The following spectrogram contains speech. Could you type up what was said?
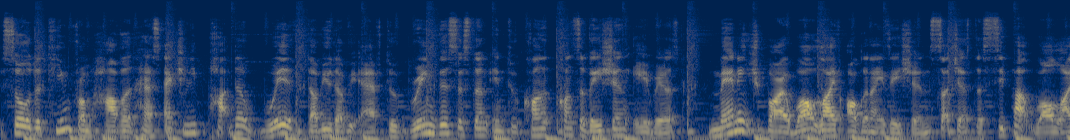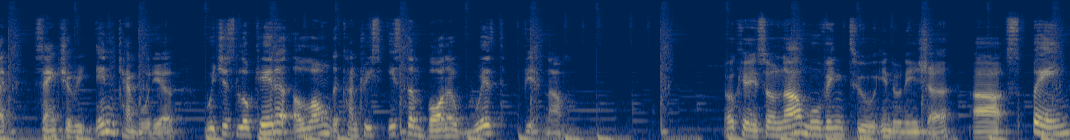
So the team from Harvard has actually partnered with WWF to bring this system into con- conservation areas managed by wildlife organizations such as the Srepok Wildlife Sanctuary in Cambodia, which is located along the country's eastern border with Vietnam. Okay, so now moving to Indonesia, uh, Spain,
